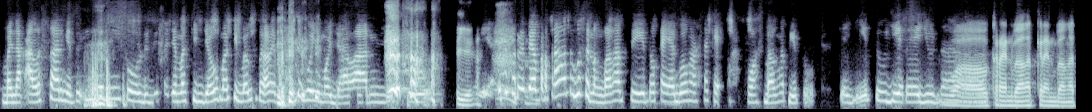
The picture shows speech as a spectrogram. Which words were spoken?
banyak alasan gitu. Iya nih kalau udah saja makin jauh makin bagus. Padahal emang aja gue mau jalan gitu Iya. Iya, itu penelitian pertama tuh gue seneng banget sih. Itu kayak gue ngerasa kayak wah, puas banget gitu. Kayak gitu, Jere Juna. Wow, keren banget, keren banget.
